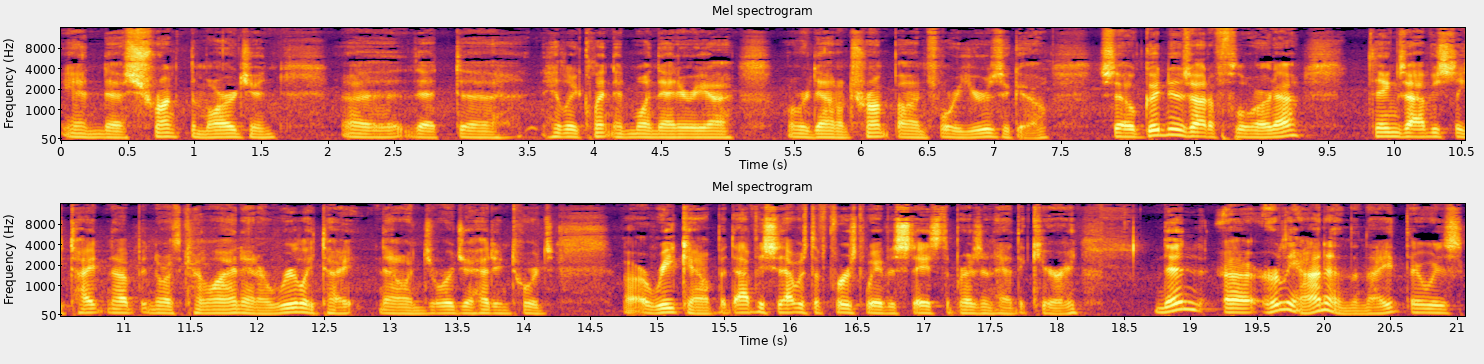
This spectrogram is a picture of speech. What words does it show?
and uh, shrunk the margin uh, that uh, Hillary Clinton had won that area over Donald Trump on four years ago. So, good news out of Florida. Things obviously tighten up in North Carolina and are really tight now in Georgia, heading towards a recount. But obviously, that was the first wave of states the president had to carry. Then, uh, early on in the night, there was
